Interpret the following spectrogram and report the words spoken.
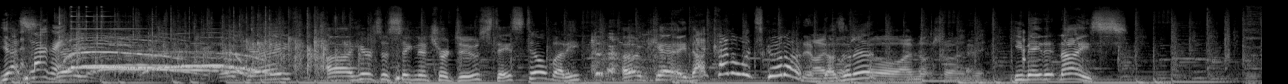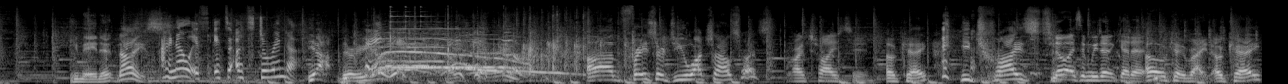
Yes. Margaret. There you go. Okay. Uh, here's a signature do. Stay still, buddy. Okay. That kind of looks good on him, I'm doesn't not it? Sure. I'm not sure, Andy. He made it nice. He made it nice. I know it's it's it's Dorinda. Yeah, there you go. Thank go. you. Um, Fraser, do you watch The Housewives? I try to. Okay. He tries to. No, as in we don't get it. Oh, okay, right, okay.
